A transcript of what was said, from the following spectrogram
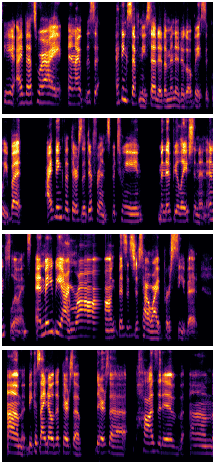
See, I that's where I and I this I think Stephanie said it a minute ago, basically, but I think that there's a difference between manipulation and influence. And maybe I'm wrong. This is just how I perceive it. Um, because I know that there's a there's a positive um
